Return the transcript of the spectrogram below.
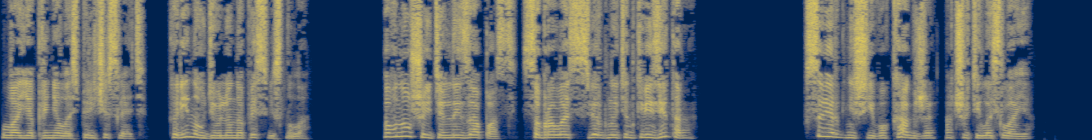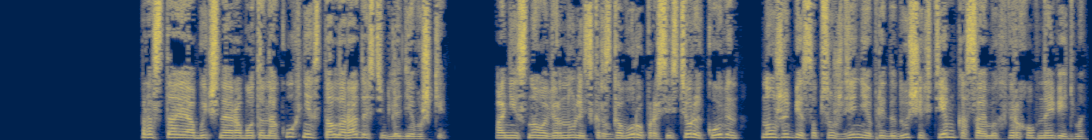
Лая принялась перечислять. Карина удивленно присвистнула. «Внушительный запас. Собралась свергнуть инквизитора?» «Свергнешь его, как же!» – отшутилась Лая. Простая обычная работа на кухне стала радостью для девушки. Они снова вернулись к разговору про сестер и Ковен, но уже без обсуждения предыдущих тем, касаемых Верховной Ведьмы.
